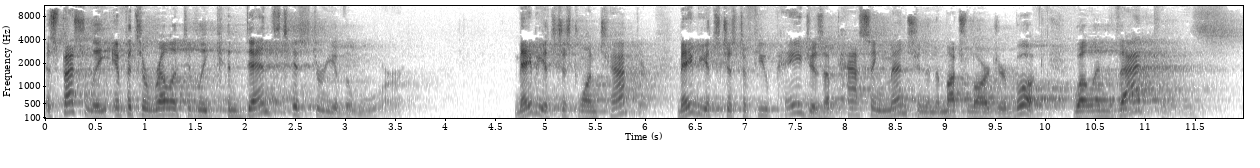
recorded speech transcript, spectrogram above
Especially if it's a relatively condensed history of the war. Maybe it's just one chapter. Maybe it's just a few pages, a passing mention in a much larger book. Well, in that case,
